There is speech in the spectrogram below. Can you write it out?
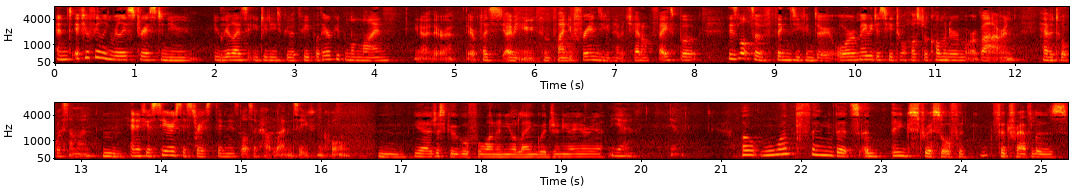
And if you're feeling really stressed and you, you realize that you do need to be with people, there are people online. You know, there are there are places. I mean, you can find your friends. You can have a chat on Facebook. There's lots of things you can do, or maybe just head to a hostel common room or a bar and have a talk with someone. Hmm. And if you're seriously stressed, then there's lots of helplines that you can call. Hmm. Yeah, just Google for one in your language in your area. Yeah, yeah. Well, one thing that's a big stressor for for travellers,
